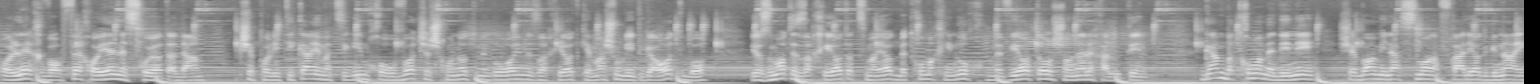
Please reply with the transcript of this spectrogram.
הולך והופך עוין לזכויות אדם, כשפוליטיקאים מציגים חורבות של שכונות מגורים אזרחיות כמשהו להתגאות בו, יוזמות אזרחיות עצמאיות בתחום החינוך מביאות אור שונה לחלוטין. גם בתחום המדיני, שבו המילה שמאל הפכה להיות גנאי,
